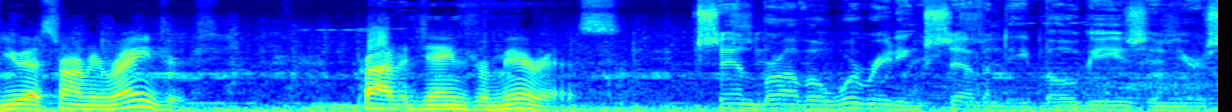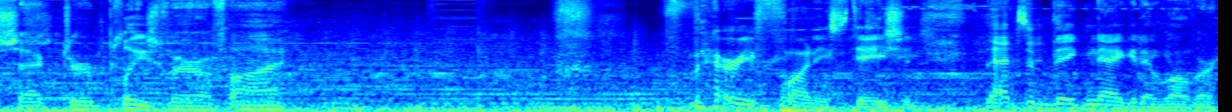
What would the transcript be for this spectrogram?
U.S. Army Rangers. Private James Ramirez. San Bravo, we're reading 70 bogeys in your sector. Please verify. Very funny, Station. That's a big negative, over.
